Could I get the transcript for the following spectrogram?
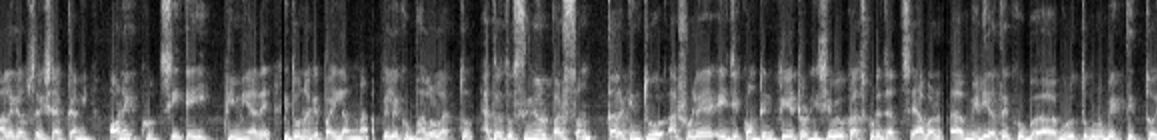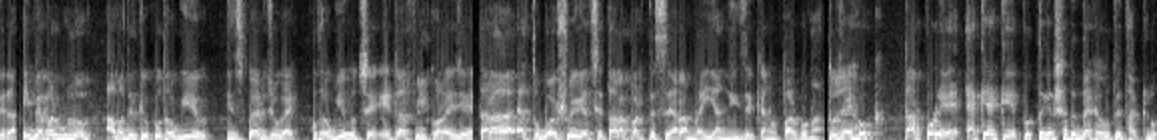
মালিক আফসারি সাহেবকে আমি অনেক খুঁজছি এই প্রিমিয়ারে কিন্তু ওনাকে পাইলাম না। পেলে খুব ভালো লাগতো। এত এত সিনিয়র পার্সন তারা কিন্তু আসলে এই যে কন্টেন্ট ক্রিয়েটর হিসেবেও কাজ করে যাচ্ছে, আবার মিডিয়াতে খুব গুরুত্বপূর্ণ ব্যক্তিত্ব এরা। এই ব্যাপারগুলো আমাদেরকে কোথাও গিয়ে ইন্সপায়ার যোগায়। কোথাও গিয়ে হচ্ছে এটা ফিল করায় যে তারা এত বয়স হয়ে গেছে, তারা পারতেছে, আর আমরা ইয়াং এইজে কেন পারব না। তো যাই হোক তারপরে একে একে প্রত্যেকের সাথে দেখা হতে থাকল।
